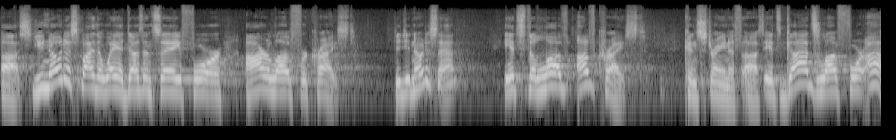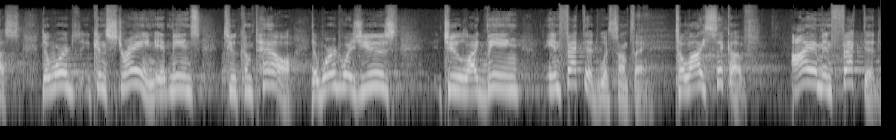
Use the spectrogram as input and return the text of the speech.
us. You notice, by the way, it doesn't say for our love for Christ. Did you notice that? It's the love of Christ constraineth us. It's God's love for us. The word constrain, it means to compel. The word was used to like being infected with something to lie sick of. I am infected.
